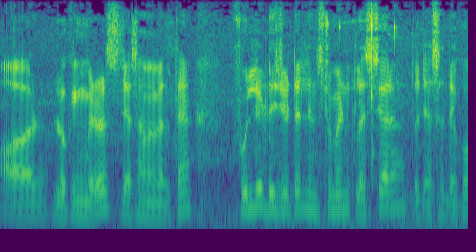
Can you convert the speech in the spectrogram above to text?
और लुकिंग मिरर्स जैसा हमें मिलते हैं। फुल्ली डिजिटल इंस्ट्रूमेंट क्लस्टर है तो जैसे देखो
